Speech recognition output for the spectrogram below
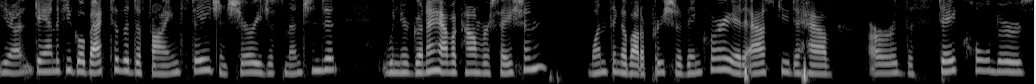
Yeah, Dan, if you go back to the define stage, and Cheri just mentioned it, when you're going to have a conversation, one thing about appreciative inquiry, it asks you to have are the stakeholders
